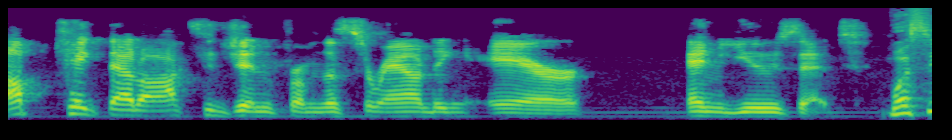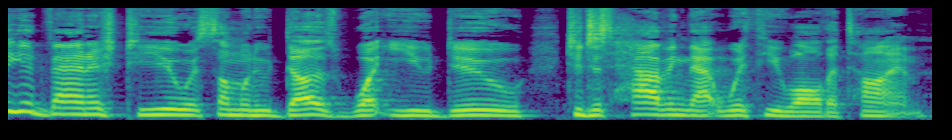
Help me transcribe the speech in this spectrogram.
uptake that oxygen from the surrounding air and use it. What's the advantage to you as someone who does what you do to just having that with you all the time?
